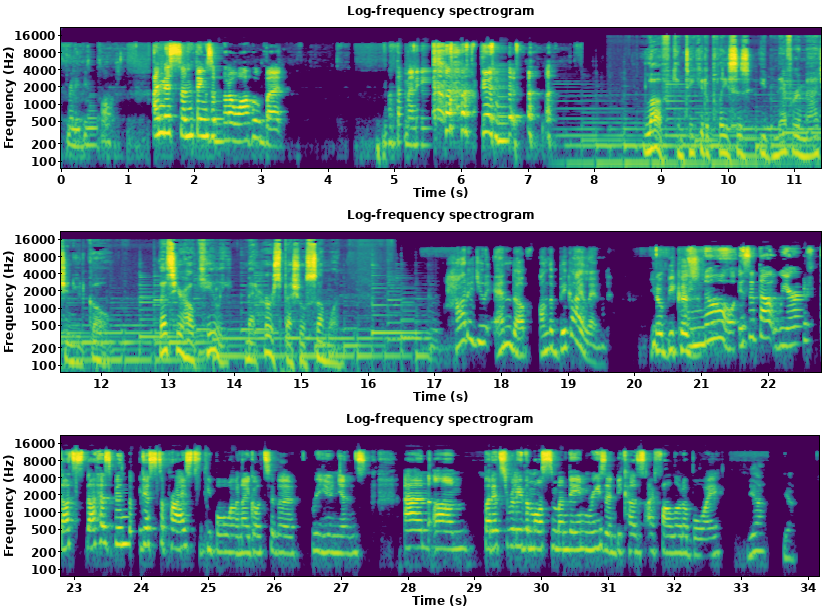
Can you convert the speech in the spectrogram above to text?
Really beautiful. I miss some things about Oahu, but not that many. Love can take you to places you'd never imagine you'd go. Let's hear how Kaylee met her special someone. How did you end up on the Big Island? You know, because I know. Isn't that weird? That's that has been the biggest surprise to people when I go to the reunions. And um but it's really the most mundane reason because I followed a boy. yeah,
